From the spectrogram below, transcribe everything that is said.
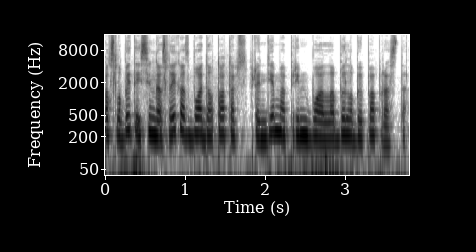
toks labai teisingas laikas buvo, dėl to tą sprendimą priimti buvo labai labai paprasta.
